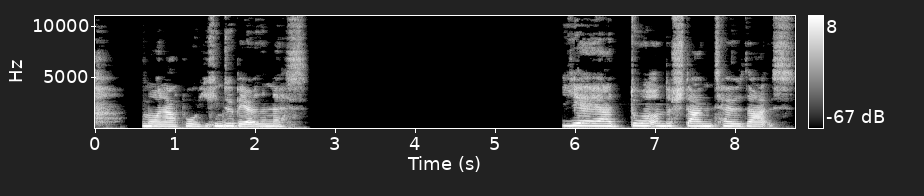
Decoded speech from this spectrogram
Come on, Apple, you can do better than this. Yeah, I don't understand how that's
